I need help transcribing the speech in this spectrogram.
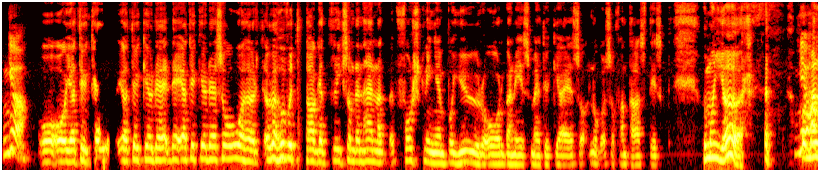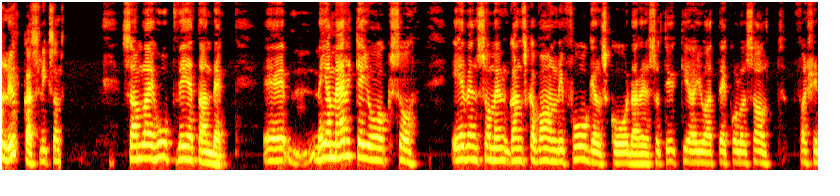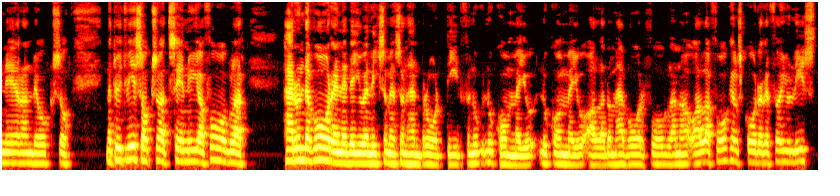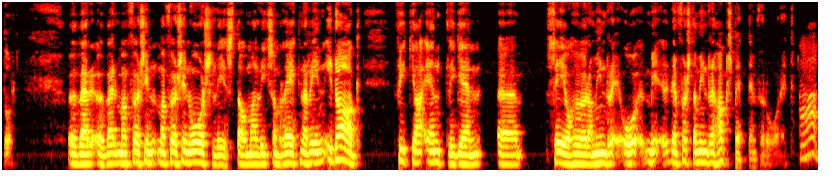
Ja. Och, och jag, tycker, jag, tycker det, det, jag tycker det är så oerhört, överhuvudtaget liksom den här forskningen på djur och organismer tycker jag är så, något så fantastiskt. Hur man gör, ja. hur man lyckas liksom samla ihop vetande. Eh, men jag märker ju också, även som en ganska vanlig fågelskådare, så tycker jag ju att det är kolossalt fascinerande också. Naturligtvis också att se nya fåglar här under våren är det ju en, liksom en sån här bråd tid för nu, nu, kommer ju, nu kommer ju alla de här vårfåglarna och alla fågelskådare för ju listor. Över, över, man, för sin, man för sin årslista och man liksom räknar in. Idag fick jag äntligen äh, se och höra mindre, och, den första mindre hackspetten för året. Ah.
